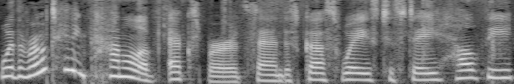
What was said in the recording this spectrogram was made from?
with a rotating panel of experts and discuss ways to stay healthy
